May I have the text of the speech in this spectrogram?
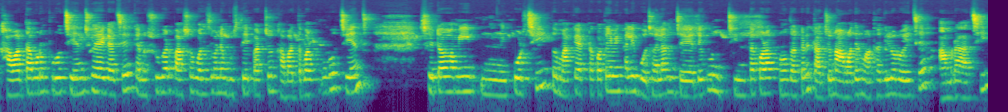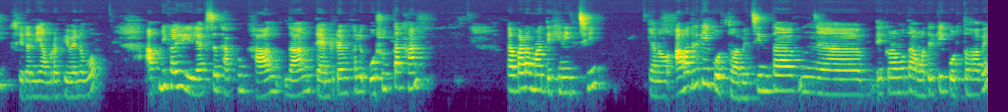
খাবার দাবারও পুরো চেঞ্জ হয়ে গেছে। কেন সুগার পাঁচশো পঁচাশি মানে বুঝতেই পারছ খাবার দাবার পুরো চেঞ্জ সেটাও আমি করছি। তো মাকে একটা কথাই আমি খালি বোঝালাম যে, দেখুন, চিন্তা করার কোনো দরকার নেই। তার জন্য আমাদের মাথাগুলো রয়েছে। আমরা আছি, সেটা নিয়ে আমরা ভেবে নেব। আপনি খালি রিল্যাক্সে থাকুন খান দান টাইম টু টাইম খালি ওষুধটা খান। তারপর আমরা দেখে নিচ্ছি। কেন? আমাদেরকেই করতে হবে। চিন্তা এ করার মতো আমাদেরকেই করতে হবে।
